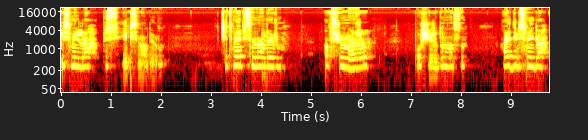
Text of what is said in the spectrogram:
Bismillah. Hepsini alıyorum. Çetime hepsini alıyorum. At şunları. Boş yere durmasın. Haydi bismillah.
